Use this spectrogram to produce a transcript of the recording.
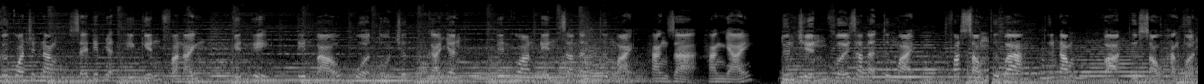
cơ quan chức năng sẽ tiếp nhận ý kiến phản ánh, kiến nghị, tin báo của tổ chức cá nhân liên quan đến gian lận thương mại, hàng giả, hàng nhái, tuyên chiến với gian lận thương mại, phát sóng thứ ba, thứ năm và thứ sáu hàng tuần.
